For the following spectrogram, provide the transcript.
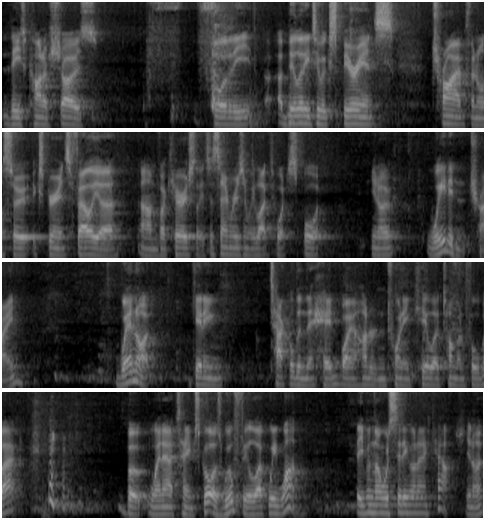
these kind of shows f- for the ability to experience triumph and also experience failure um, vicariously. It's the same reason we like to watch sport. You know, we didn't train. We're not getting tackled in the head by a 120 kilo Tongan fullback. but when our team scores, we'll feel like we won, even though we're sitting on our couch. You know,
